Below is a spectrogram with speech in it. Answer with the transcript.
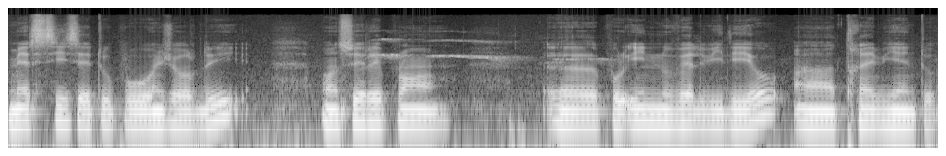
Merci, c'est tout pour aujourd'hui. On se reprend euh, pour une nouvelle vidéo. À très bientôt.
